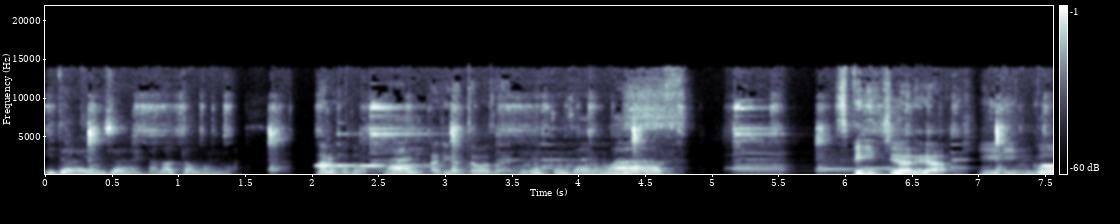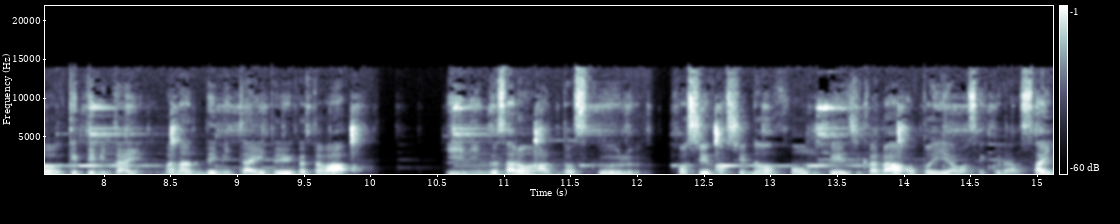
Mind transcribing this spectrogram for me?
見たらいいんじゃないかなと思います。なるほどはい、ありがとうございありますがとうございます。スピリチュアルやヒーリングを受けてみたい学んでみたいという方はヒーリングサロンスクール星星のホームページからお問い合わせください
